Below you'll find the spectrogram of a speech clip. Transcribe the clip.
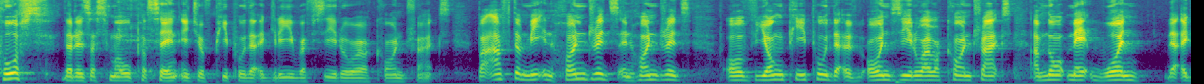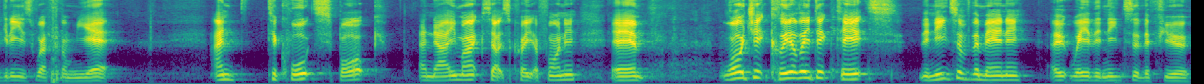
Course, there is a small percentage of people that agree with zero hour contracts. But after meeting hundreds and hundreds of young people that are on zero hour contracts, I've not met one that agrees with them yet. And to quote Spock the IMAX, that's quite a funny. Um, logic clearly dictates the needs of the many outweigh the needs of the few.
